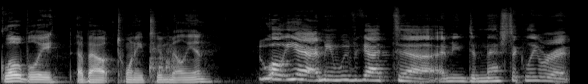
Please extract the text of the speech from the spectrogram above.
globally about 22 million. Well, yeah, I mean, we've got, uh, I mean, domestically, we're at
